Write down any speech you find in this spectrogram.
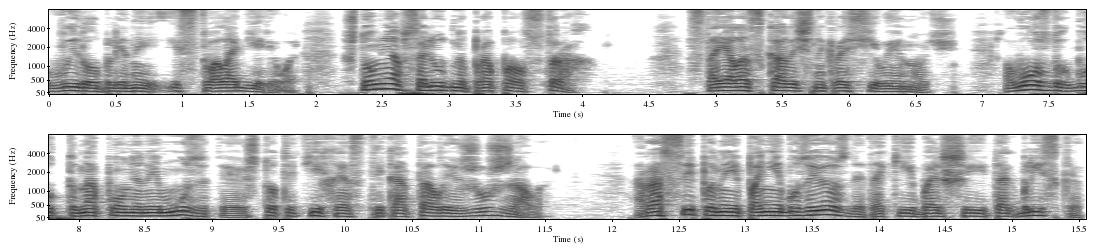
выдолбленной из ствола дерева, что у меня абсолютно пропал страх. Стояла сказочно красивая ночь. Воздух, будто наполненный музыкой, что-то тихо стрекотало и жужжало. Рассыпанные по небу звезды, такие большие и так близко,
